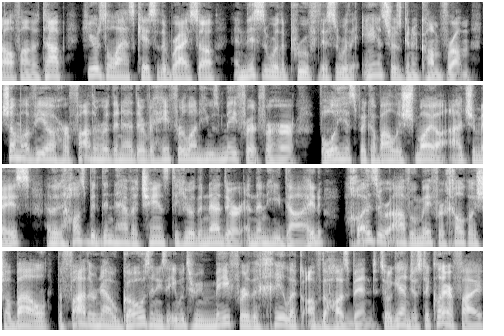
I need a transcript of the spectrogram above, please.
alf on the top. Here's the last case of the brisa, and this is where the proof, this is where the answer is going to come from. Shama via her father heard the neder v'heferlan. He was made for it for her. And the husband didn't have a chance to hear the neder, and then he died. Chayzer avu made for Shalbal, the father now goes and he's able to be Mayfair the Chelek of the husband. So again, just to clarify,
